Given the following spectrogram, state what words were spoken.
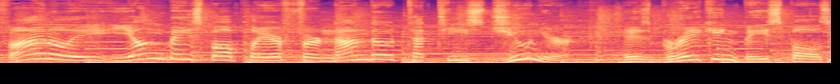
Finally, young baseball player Fernando Tatis Jr. is breaking baseball's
